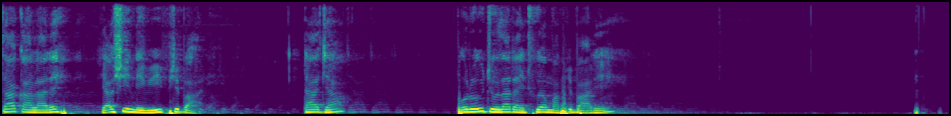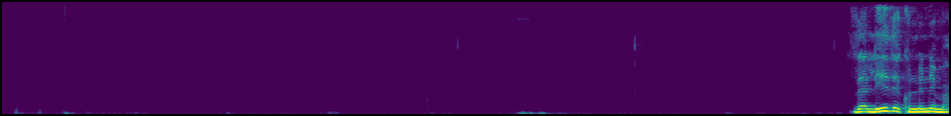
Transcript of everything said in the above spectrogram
စားကာလာတဲ့ရောက်ရှိနေပြီဖြစ်ပါတယ်ဒါကြောင့်ဗိုလ်ရူးဂျိုသားတိုင်ထူရမှာဖြစ်ပါတယ်သက်49နှစ်မှ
